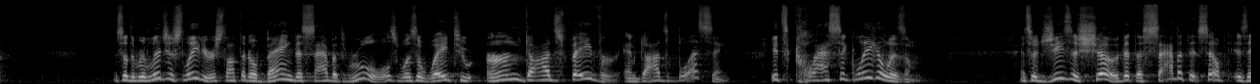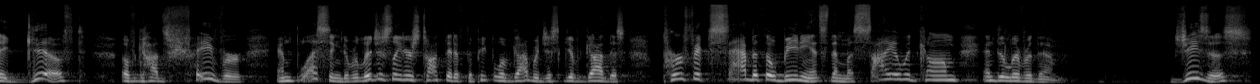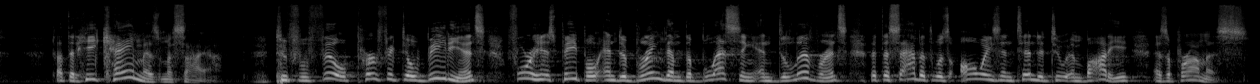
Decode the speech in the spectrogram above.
So the religious leaders thought that obeying the Sabbath rules was a way to earn God's favor and God's blessing. It's classic legalism. And so Jesus showed that the Sabbath itself is a gift of God's favor and blessing. The religious leaders taught that if the people of God would just give God this perfect Sabbath obedience, then Messiah would come and deliver them. Jesus taught that he came as Messiah to fulfill perfect obedience for his people and to bring them the blessing and deliverance that the Sabbath was always intended to embody as a promise.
